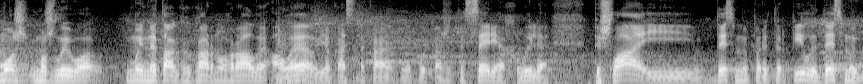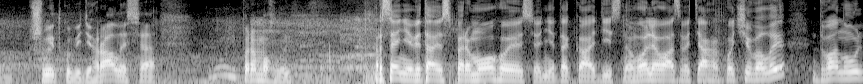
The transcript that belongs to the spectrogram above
мож, можливо, ми не так гарно грали, але якась така, як ви кажете, серія, хвиля пішла, і десь ми перетерпіли, десь ми швидко відігралися, ну і перемогли. Арсенію, вітаю з перемогою. Сьогодні така дійсно вольова звитяга. Хоч і вели 2-0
